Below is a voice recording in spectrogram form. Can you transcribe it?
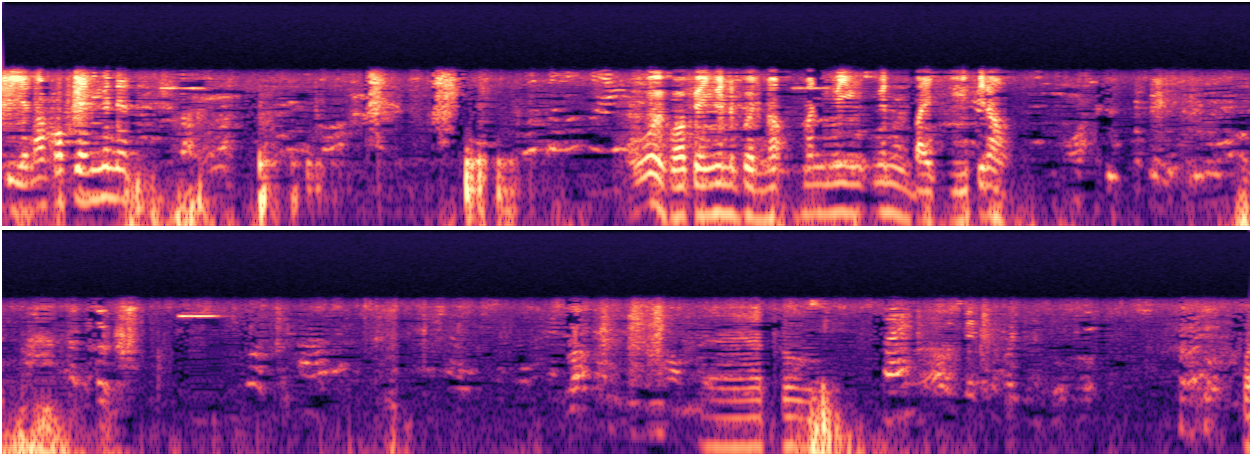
เปลี่ยนเอาเขาเปลี่ยนเงินเนี่ยโอ้ยขอเปลี่ยนเงินเพิ่นเนาะมันมีเงินใบสีพี่น้อง เอ่อโทรพอ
